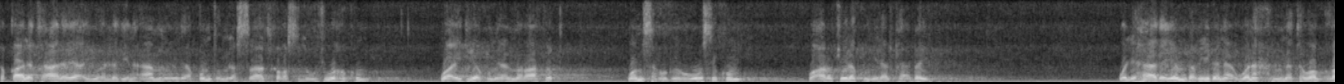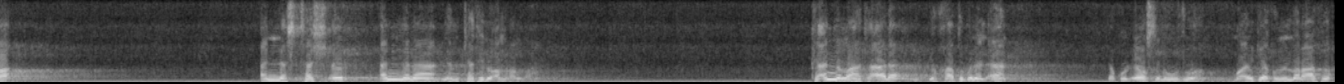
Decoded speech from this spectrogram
فقال تعالى يا أيها الذين آمنوا إذا قمتم إلى الصلاة فاغسلوا وجوهكم وأيديكم إلى المرافق وامسحوا برؤوسكم وأرجلكم إلى الكعبين. ولهذا ينبغي لنا ونحن نتوضأ أن نستشعر أننا نمتثل أمر الله. كأن الله تعالى يخاطبنا الآن. يقول اغسلوا وجوهكم وأيديكم المرافق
